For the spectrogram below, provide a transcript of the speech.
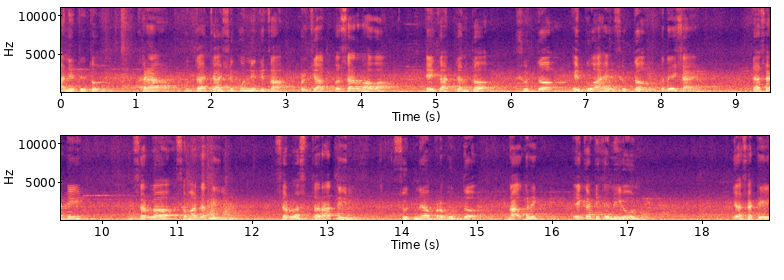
आणि तिथून खऱ्या बुद्धाच्या शिकवणुकीचा प्रचार प्रसार व्हावा हे एक अत्यंत शुद्ध हेतू आहे शुद्ध उपदेश आहे. त्यासाठी सर्व समाजातील सर्व स्तरातील सुज्ञ प्रबुद्ध नागरिक एका ठिकाणी येऊन यासाठी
